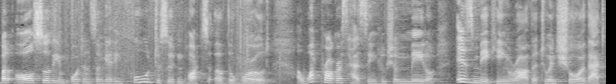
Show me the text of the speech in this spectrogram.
but also the importance of getting food to certain parts of the world. Uh, what progress has St. Lucia made or is making rather to ensure that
